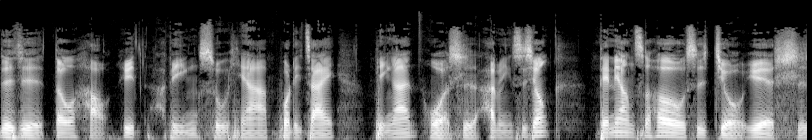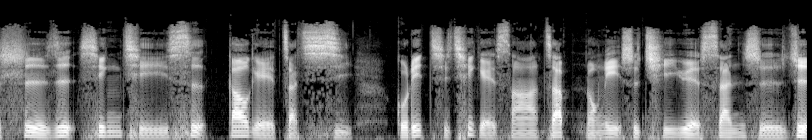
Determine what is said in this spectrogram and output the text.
日日都好运。阿明属下玻璃斋平安，我是阿明师兄。天亮之后是九月十四日，星期四，高月十四，古历是七月三十，农历是七月三十日。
